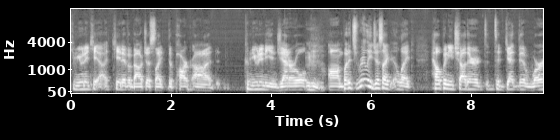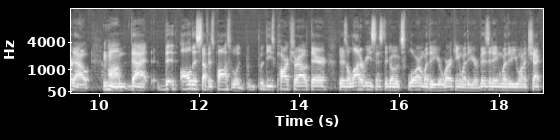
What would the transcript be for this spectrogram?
communicative about just like the park uh, community in general. Mm-hmm. Um, but it's really just like like helping each other to, to get the word out Mm-hmm. um, that th- all this stuff is possible. But these parks are out there. There's a lot of reasons to go explore them. Whether you're working, whether you're visiting, whether you want to check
